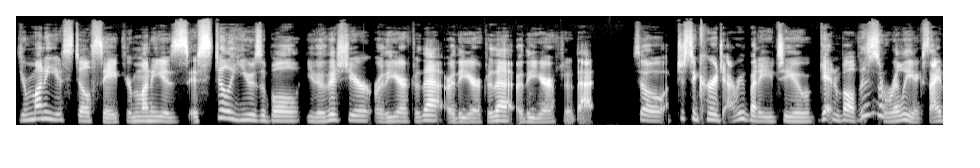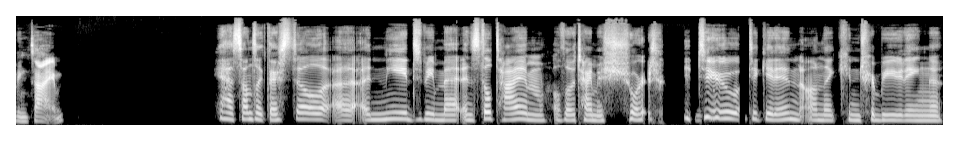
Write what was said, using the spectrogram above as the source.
your money is still safe. Your money is is still usable either this year or the year after that or the year after that or the year after that. So just encourage everybody to get involved. This is a really exciting time. Yeah, it sounds like there's still a, a, need to be met and still time, although time is short, to to get in on the contributing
